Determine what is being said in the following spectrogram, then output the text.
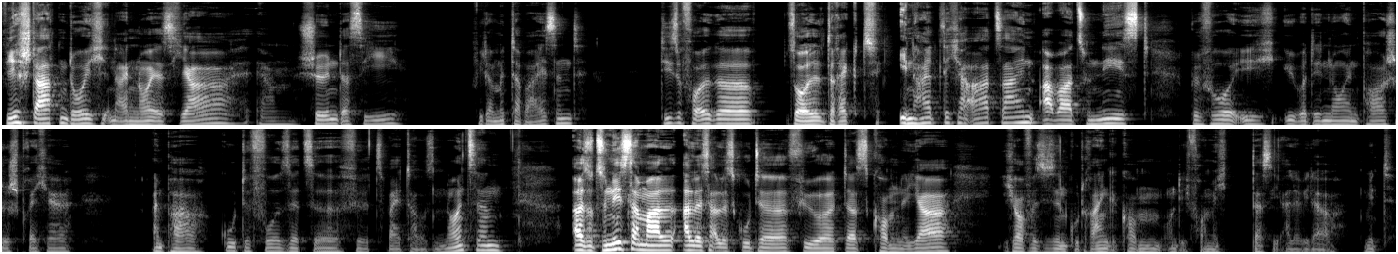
Wir starten durch in ein neues Jahr. Ähm, schön, dass Sie wieder mit dabei sind. Diese Folge soll direkt inhaltlicher Art sein, aber zunächst, bevor ich über den neuen Porsche spreche, ein paar gute Vorsätze für 2019. Also zunächst einmal alles, alles Gute für das kommende Jahr. Ich hoffe, Sie sind gut reingekommen und ich freue mich, dass Sie alle wieder mit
